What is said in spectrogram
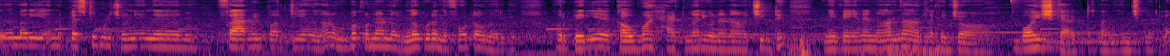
இந்த மாதிரி அந்த ப்ளஸ் டூ முடித்தோடனே இந்த ஃபேர்வெல் பார்ட்டி அதெல்லாம் ரொம்ப கொண்டாடினோம் இன்னும் கூட அந்த ஃபோட்டோ ஒன்று இருக்குது ஒரு பெரிய கவ்பாய் ஹேட் மாதிரி ஒன்று நான் வச்சுக்கிட்டு இப்போ ஏன்னா நான் தான் அதில் கொஞ்சம் பாய்ஷ் கேரக்டர் நாங்கள் அஞ்சு பேரில்.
